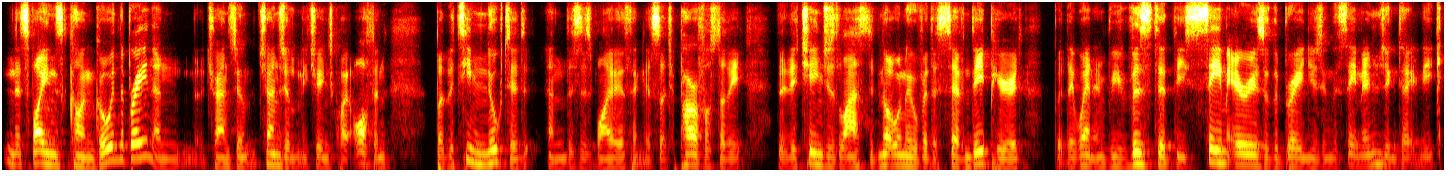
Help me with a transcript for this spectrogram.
the spines can go in the brain and transient, transiently change quite often, but the team noted, and this is why I think it's such a powerful study, that the changes lasted not only over the seven day period, but they went and revisited these same areas of the brain using the same imaging technique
